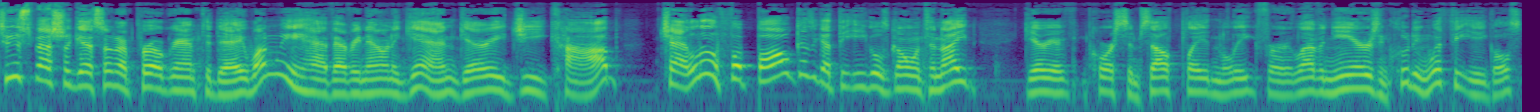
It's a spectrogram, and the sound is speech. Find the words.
two special guests on our program today. One we have every now and again, Gary G. Cobb. Chat a little football because he got the Eagles going tonight. Gary, of course, himself played in the league for 11 years, including with the Eagles.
